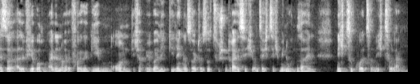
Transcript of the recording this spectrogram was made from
Es soll alle vier Wochen eine neue Folge geben und ich habe mir überlegt, die Länge sollte so zwischen 30 und 60 Minuten sein, nicht zu kurz und nicht zu lang.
